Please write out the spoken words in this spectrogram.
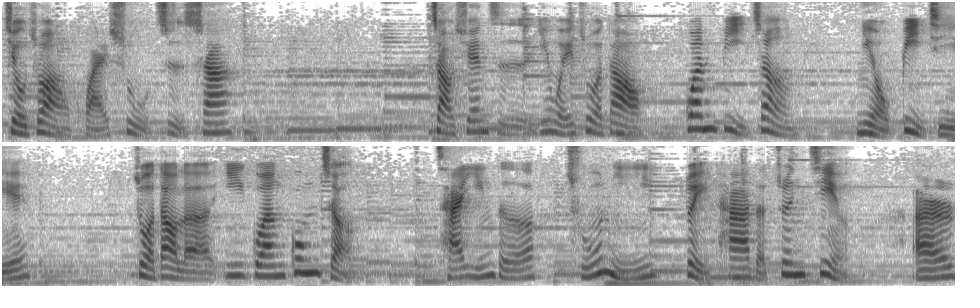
就撞槐树自杀。赵宣子因为做到冠必正，纽必结，做到了衣冠工整，才赢得楚尼对他的尊敬，而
